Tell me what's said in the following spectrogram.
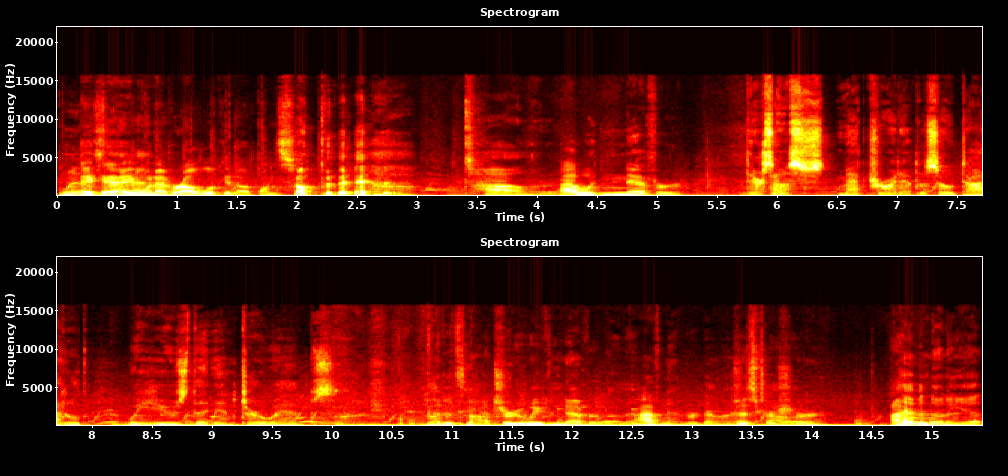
When is AKA that? whenever I'll look it up on something. Tyler. I would never. There's a Metroid episode titled "We Use the Interwebs." But it's not true. We've never done it. I've never done it. Just for Tyler. sure. I haven't done it yet.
